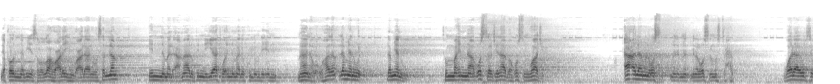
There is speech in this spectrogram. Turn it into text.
لقول النبي صلى الله عليه وعلى آله وسلم إنما الأعمال بالنيات وإنما لكل امرئ ما نوى. وهذا لم ينوي لم ينوي. ثم إن غسل الجنابة غسل واجب. أعلى من الغسل من, من الغسل المستحب. ولا يجزئ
